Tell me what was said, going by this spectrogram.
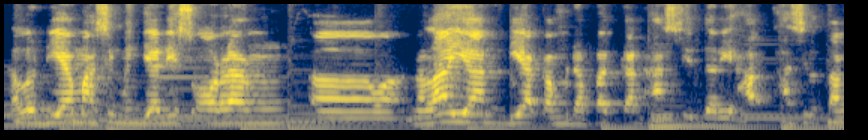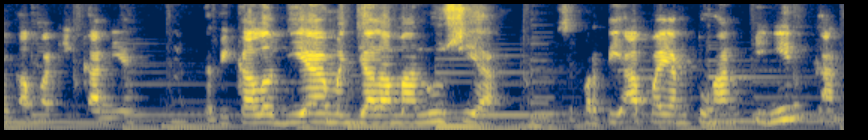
Kalau dia masih menjadi seorang uh, nelayan, dia akan mendapatkan hasil dari hasil tangkapan ikannya. Tapi kalau dia menjala manusia, seperti apa yang Tuhan inginkan,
